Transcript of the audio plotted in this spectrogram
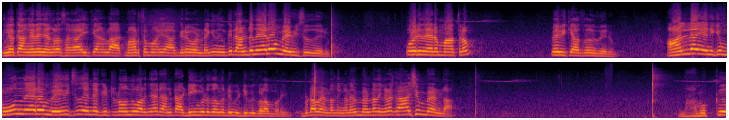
നിങ്ങൾക്ക് അങ്ങനെ ഞങ്ങളെ സഹായിക്കാനുള്ള ആത്മാർത്ഥമായ ആഗ്രഹം ഉണ്ടെങ്കിൽ നിങ്ങൾക്ക് രണ്ട് നേരവും വേവിച്ചത് തരും. ഒരു നേരം മാത്രം വേവിക്കാത്തത് തരും. അല്ല എനിക്ക് മൂന്ന് നേരവും വേവിച്ചത് തന്നെ കിട്ടണമെന്ന് പറഞ്ഞാൽ രണ്ട് അടിയും കൂടി തന്നിട്ട് വീട്ടിൽ പറയും. ഇവിടെ വേണ്ട നിങ്ങളെയും വേണ്ട നിങ്ങളുടെ കാശും വേണ്ട. നമുക്ക്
